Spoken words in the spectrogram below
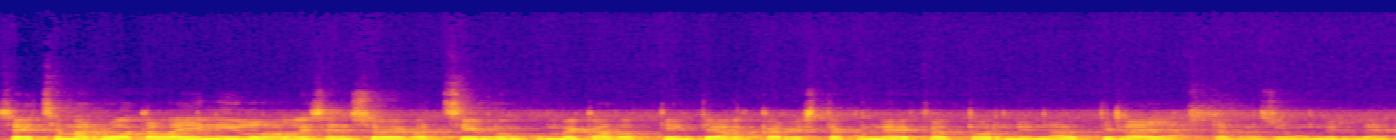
seitsemän ruokalajin illallisen söivät silloin, kun me katsottiin telkkarista, kun Eiffeltorni näytti räjähtävän suunnilleen.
